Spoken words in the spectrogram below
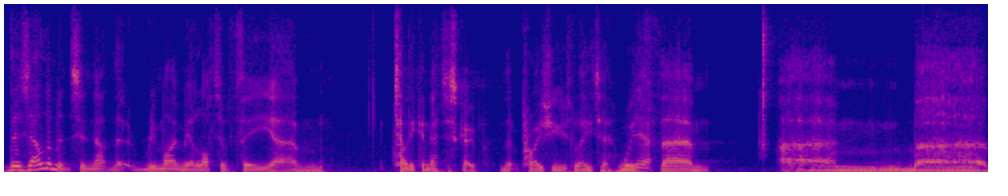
there's elements in that that remind me a lot of the um, telekinetoscope that Price used later with um, um, uh,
